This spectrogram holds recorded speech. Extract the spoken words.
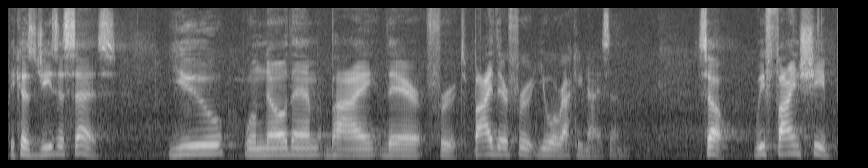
Because Jesus says, You will know them by their fruit. By their fruit, you will recognize them. So, we find sheep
